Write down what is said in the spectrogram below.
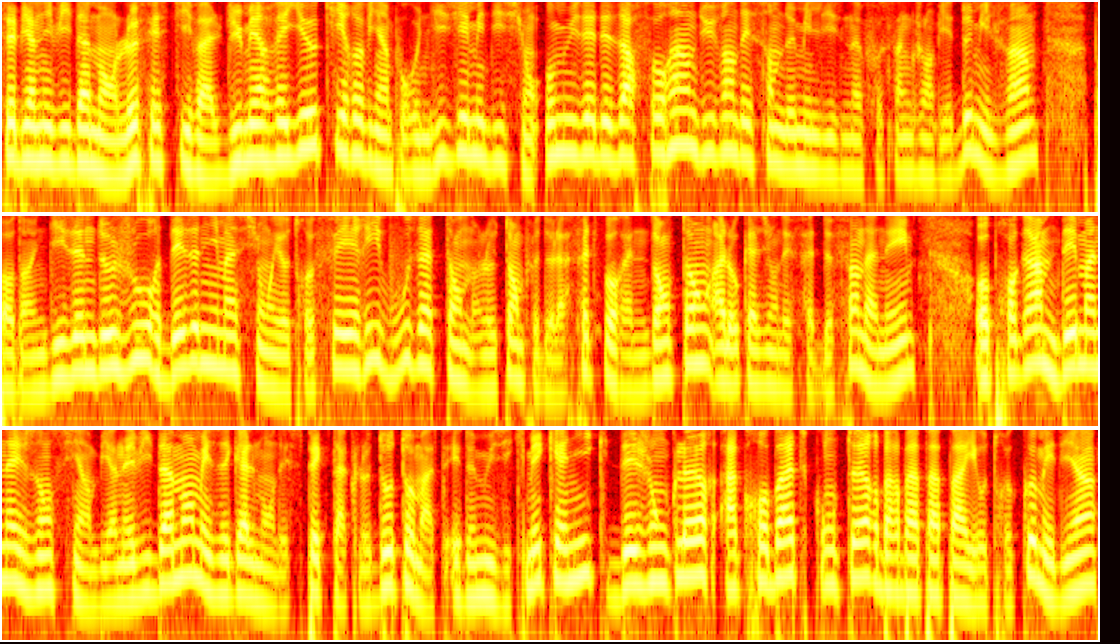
C'est bien évidemment le Festival du Merveilleux qui revient pour une dixième édition au Musée des Arts Forains du 20 décembre 2019 au 5 janvier 2020. Pendant une dizaine de jours, des animations et autres féeries vous attendent dans le temple de la fête foraine d'antan à l'occasion des fêtes de fin d'année. Au programme des manèges anciens bien évidemment, mais également des spectacles d'automates et de musique mécanique, des jongleurs, acrobates, conteurs, barbapapa et autres comédiens.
